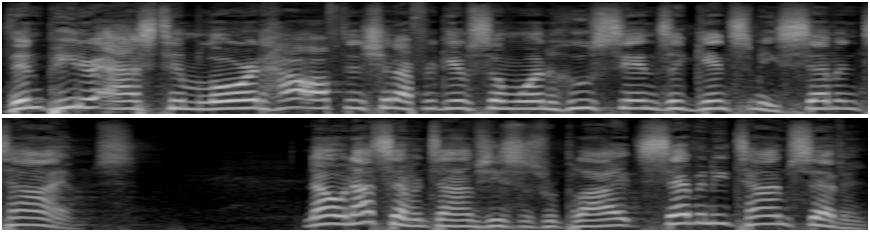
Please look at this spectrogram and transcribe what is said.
Then Peter asked him, Lord, how often should I forgive someone who sins against me? Seven times. No, not seven times, Jesus replied. 70 times seven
